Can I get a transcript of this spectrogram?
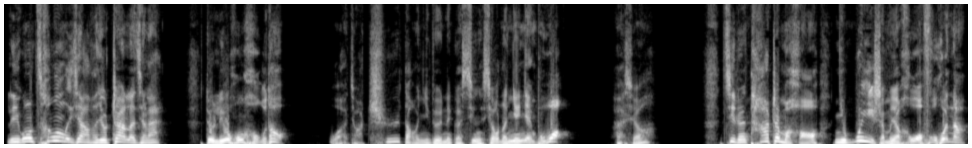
李光噌的一下子就站了起来，对刘红吼道：“我就知道你对那个姓肖的念念不忘啊！行，既然他这么好，你为什么要和我复婚呢？”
